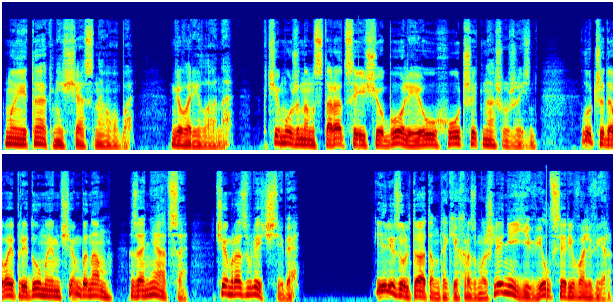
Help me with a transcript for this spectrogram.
«Мы и так несчастны оба», — говорила она. «К чему же нам стараться еще более ухудшить нашу жизнь? Лучше давай придумаем, чем бы нам заняться, чем развлечь себя». И результатом таких размышлений явился револьвер.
